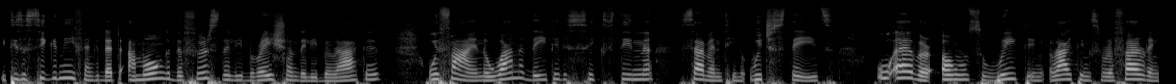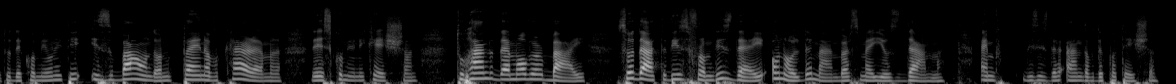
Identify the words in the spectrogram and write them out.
It is significant that among the first deliberation deliberated, we find one dated 1617, which states Whoever owns writing, writings referring to the community is bound on pain of cherem, the excommunication, to hand them over by, so that this from this day on all the members may use them. I'm this is the end of the quotation.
